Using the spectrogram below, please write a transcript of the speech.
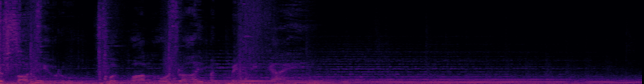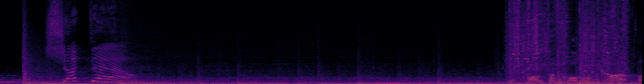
จะสอนให้รู้ว่าความโหดร้ายมันเป็นยังไง Shut down. มองท่านหอกของข้าไหม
